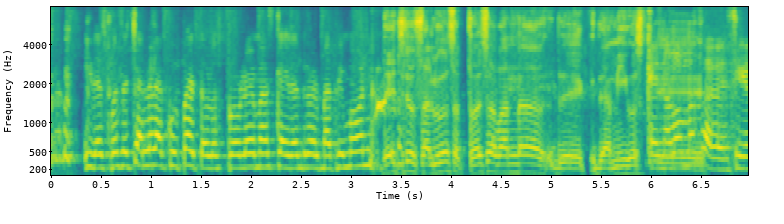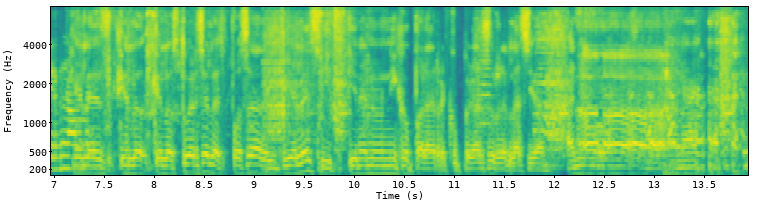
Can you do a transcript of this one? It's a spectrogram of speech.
y después echarle la culpa de todos los problemas que hay dentro del matrimonio. De hecho, saludos a toda esa banda de, de amigos que, Que no vamos a decir que, les- que lo- que los tuerce la esposa de infieles y tienen un hijo para recuperar su relación. Ánimo. Ana. Aquí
